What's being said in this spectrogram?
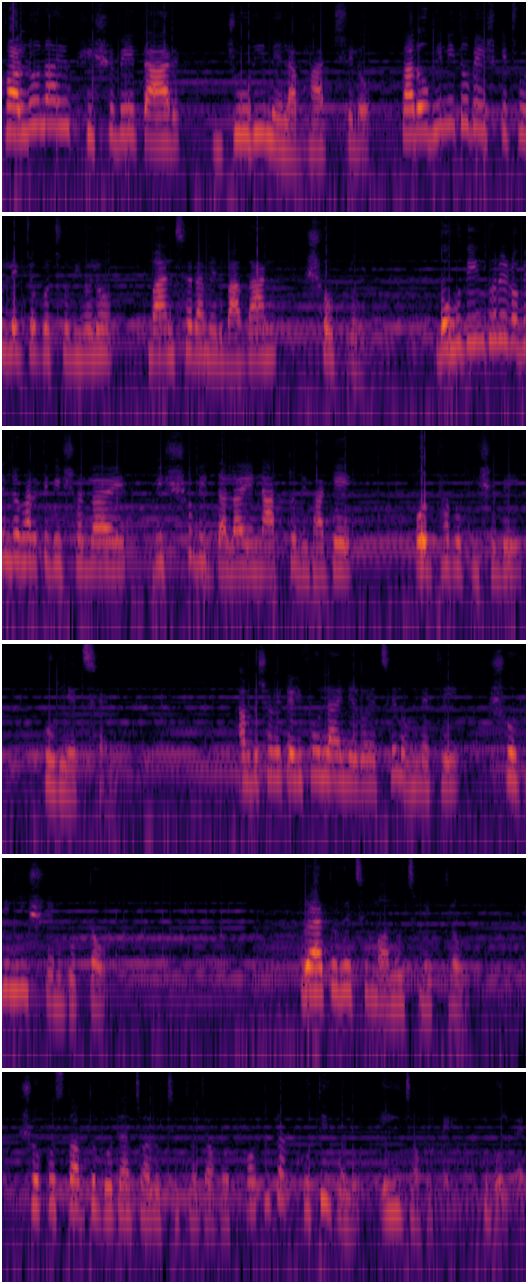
খলনায়ক হিসেবে তার জুরি মেলা ভার ছিল। তার অভিনীত বেশ কিছু উল্লেখযোগ্য ছবি হল বাঞ্ছারামের বাগান, শত্রু। বহুদিন ধরে রবীন্দ্রভারতী বিশ্ববিদ্যালয়ের বিশ্ববিদ্যালয়ে নাট্য বিভাগে অধ্যাপক হিসেবে পড়িয়েছেন আমাদের সঙ্গে টেলিফোন লাইনে রয়েছেন অভিনেত্রী সোহিনী সেনগুপ্ত। প্রয়াত হয়েছে মনোজ মিত্র। শোকস্তব্ধ গোটা চলচ্চিত্র জগৎ কতটা ক্ষতি হলো এই জগতে? কি বলবেন?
